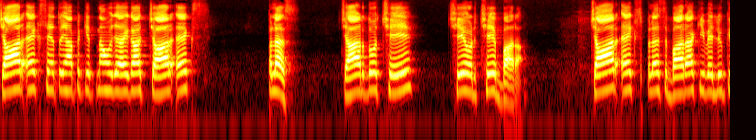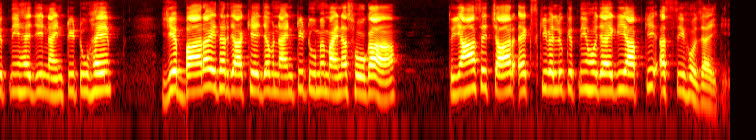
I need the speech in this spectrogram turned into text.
चार एक्स है तो यहाँ पे कितना हो जाएगा? चार एक्स प्लस चार, दो छः छः और छः बारह। चार एक्स प्लस बारह की वैल्यू कितनी है जी? नाइन्टी टू है। ये बारह इधर जाके जब नाइन्टी टू में माइनस होगा तो यहाँ से चार एक्स की वैल्यू कितनी हो जाएगी? आपकी अस्सी हो जाएगी।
